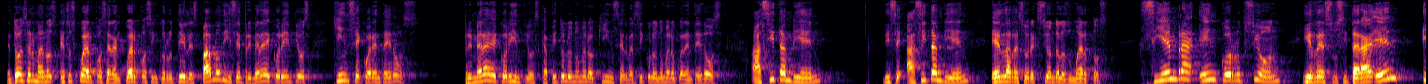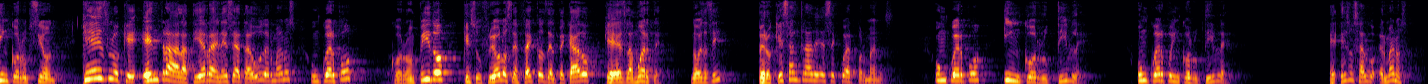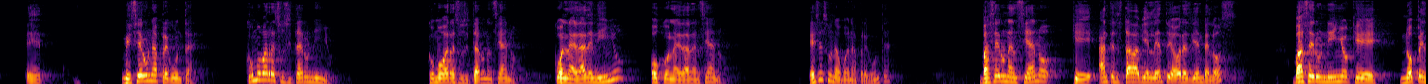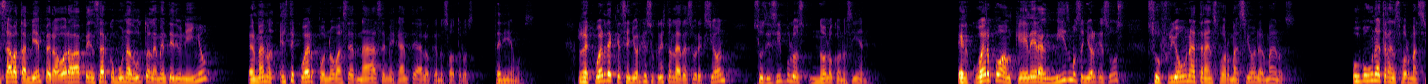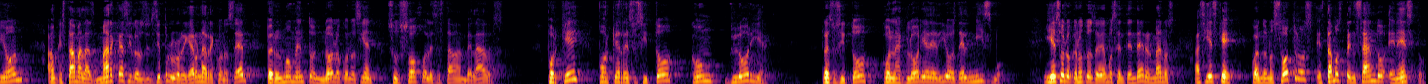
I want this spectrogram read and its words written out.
Entonces, hermanos, estos cuerpos serán cuerpos incorruptibles. Pablo dice en 1 Corintios 15, 42. Primera de Corintios, capítulo número 15, el versículo número 42. Así también, dice, así también es la resurrección de los muertos. Siembra en corrupción y resucitará en incorrupción. ¿Qué es lo que entra a la tierra en ese ataúd, hermanos? Un cuerpo corrompido que sufrió los efectos del pecado que es la muerte. ¿No es así? Pero ¿qué saldrá de ese cuerpo, hermanos? Un cuerpo incorruptible. Un cuerpo incorruptible. E, eso es algo, hermanos, eh, me hicieron una pregunta. ¿Cómo va a resucitar un niño? ¿Cómo va a resucitar un anciano? ¿Con la edad de niño o con la edad de anciano? Esa es una buena pregunta. ¿Va a ser un anciano que antes estaba bien lento y ahora es bien veloz? ¿Va a ser un niño que no pensaba tan bien, pero ahora va a pensar como un adulto en la mente de un niño? Hermanos, este cuerpo no va a ser nada semejante a lo que nosotros teníamos. Recuerde que el Señor Jesucristo en la resurrección, sus discípulos no lo conocían. El cuerpo, aunque Él era el mismo Señor Jesús, sufrió una transformación, hermanos. Hubo una transformación, aunque estaban las marcas y los discípulos lo llegaron a reconocer, pero en un momento no lo conocían. Sus ojos les estaban velados. ¿Por qué? Porque resucitó con gloria. Resucitó con la gloria de Dios, de Él mismo. Y eso es lo que nosotros debemos entender, hermanos. Así es que cuando nosotros estamos pensando en esto,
